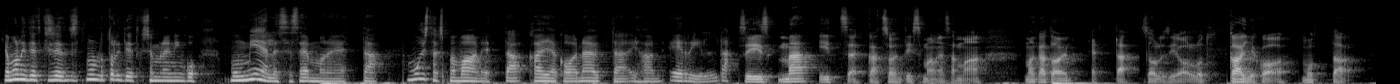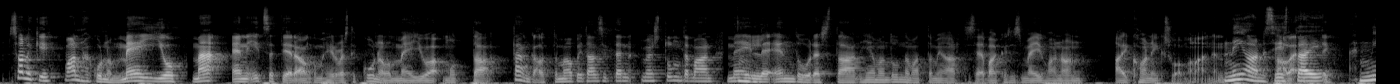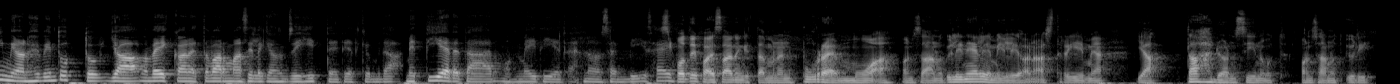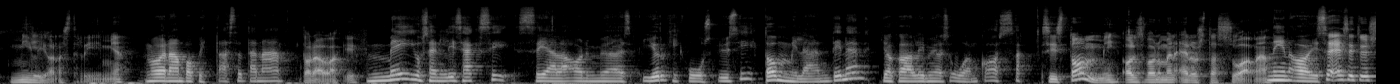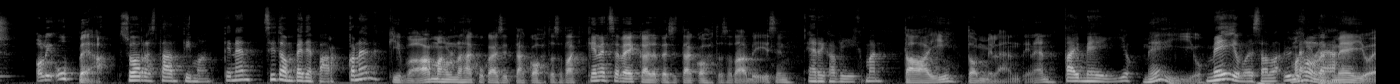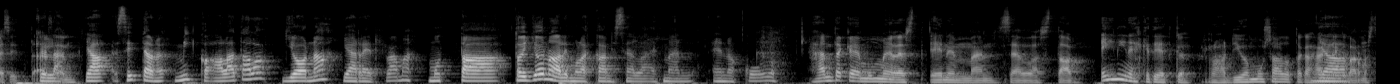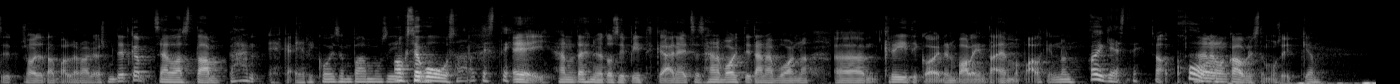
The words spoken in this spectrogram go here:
Ja mä olin tietysti, sitten mulla tuli tietysti semmonen niin mun mielessä semmonen, että muistaaks mä vaan, että Kaija K. näyttää ihan eriltä? Siis mä itse katsoin tismalleen samaa. Mä katsoin, että se olisi ollut Kaija K. Mutta se olikin vanha kunnon Meiju. Mä en itse tiedä, onko mä hirveästi kuunnellut Meijua, mutta tämän kautta me opitaan sitten myös tuntemaan meille mm. entuudestaan hieman tuntemattomia artisteja, vaikka siis Meijuhan on iconic suomalainen Niin on, siis toi nimi on hyvin tuttu ja mä veikkaan, että varmaan silläkin on sellaisia hittejä, tiedätkö, mitä me tiedetään, mutta me ei tiedä, että ne on sen biisejä. Spotify ainakin tämmönen Pure mua on saanut yli neljä miljoonaa striimiä ja Tahdon sinut on saanut yli miljoona striimiä. Me voidaan popittaa sitä tänään. Todellakin. Meijusen lisäksi siellä on myös Jyrki 69, Tommi Läntinen, joka oli myös UMKssa. Siis Tommi olisi voinut mennä edustaa Suomea. Niin ois. Se esitys oli upea. Suorastaan timanttinen. Sitten on Pete Parkkonen. Kivaa. Mä haluan nähdä, kuka esittää kohta sata. Kenet sä veikkaat, että esittää kohta sata biisin? Erika Viikman. Tai Tommi Läntinen. Tai Meiju. Meiju? Meiju voisi olla yllättäjä. Mä haluan, että Meiju esittää Kyllä. sen. Ja sitten on Mikko Alatalo, Jona ja Redrama. Mutta toi Jona oli mulle kans sellainen, että mä en, en oo kuullut. Hän tekee mun mielestä enemmän sellaista, ei niin ehkä, tiedätkö, radiomusaa, totta kai hänkin varmasti soitetaan paljon radioissa, mutta tiedätkö, sellaista vähän ehkä erikoisempaa musiikkia. Onko se joku uusi artisti? Ei, hän on tehnyt jo tosi pitkään, ja itse asiassa hän voitti tänä vuonna ö, kriitikoiden valinta Emma-palkinnon. Oikeesti? Joo, cool. hänellä on kaunista musiikkia.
